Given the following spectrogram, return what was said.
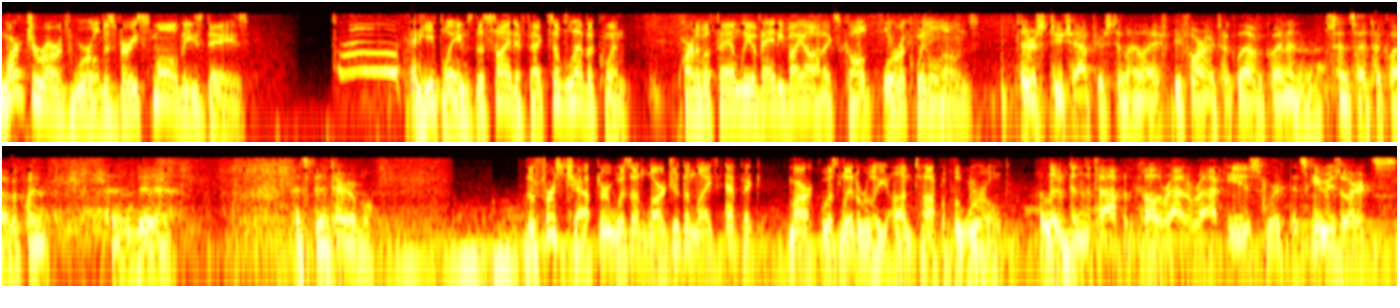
Mark Gerard's world is very small these days. And he blames the side effects of Levaquin, part of a family of antibiotics called fluoroquinolones. There's two chapters to my life before I took Levaquin and since I took Levaquin. And uh, it's been terrible. The first chapter was a larger-than-life epic. Mark was literally on top of the world. I lived in the top of the Colorado Rockies, worked at ski resorts,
